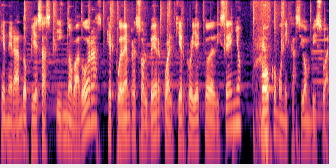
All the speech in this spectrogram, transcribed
generando piezas innovadoras que pueden resolver cualquier proyecto de diseño o comunicación visual.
